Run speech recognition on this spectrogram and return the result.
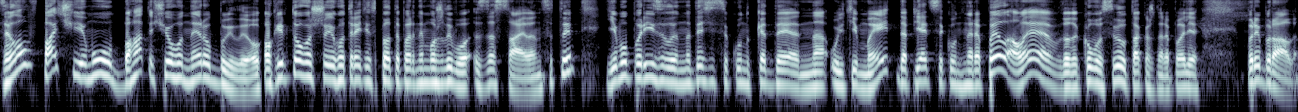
Загалом в патчі йому багато чого не робили. Окрім того, що його третій спел тепер неможливо засайленсити. Йому порізали на 10 секунд КД на ультімейт, на 5 секунд на репел, але додаткову силу також на репелі прибрали.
